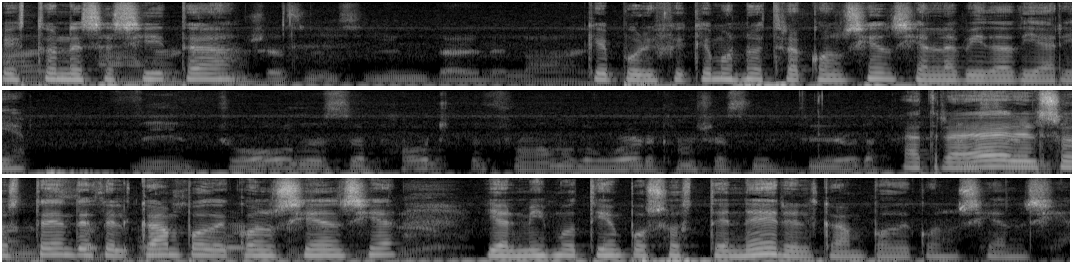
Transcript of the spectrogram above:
Esto necesita. Que purifiquemos nuestra conciencia en la vida diaria. Atraer el sostén desde el campo de conciencia y al mismo tiempo sostener el campo de conciencia.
